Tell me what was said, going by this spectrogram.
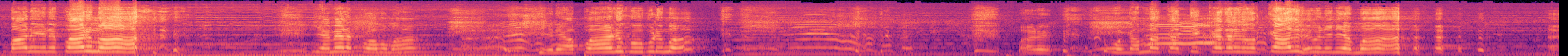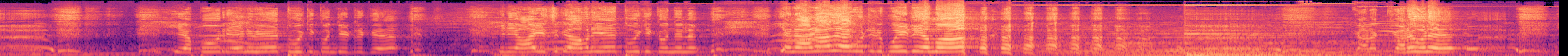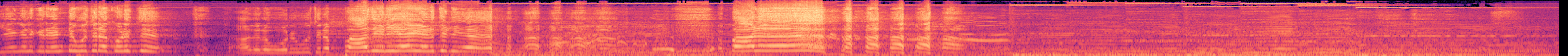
பானு என்னை பாருமா. என் மேல கோபமா? என்னை அப்பான்னு கூப்பிடுமா? பானு உங்க அம்மா கத்தி கதறது காதுல விளையாடியம்மா எப்போ ரேணுவே தூக்கி கொஞ்சிட்டு இருக்கு. இனி ஆயுசுக்கு அவனையே தூக்கி கொஞ்சன்னு என்னை அனாதையாக விட்டுட்டு போயிட்டியம்மா. கடவுளே எங்களுக்கு ரெண்டு உசுரை கொடுத்து அதுல ஒரு உசுரை பாதியிலேயே எடுத்துட்டீங்க. பாடு!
